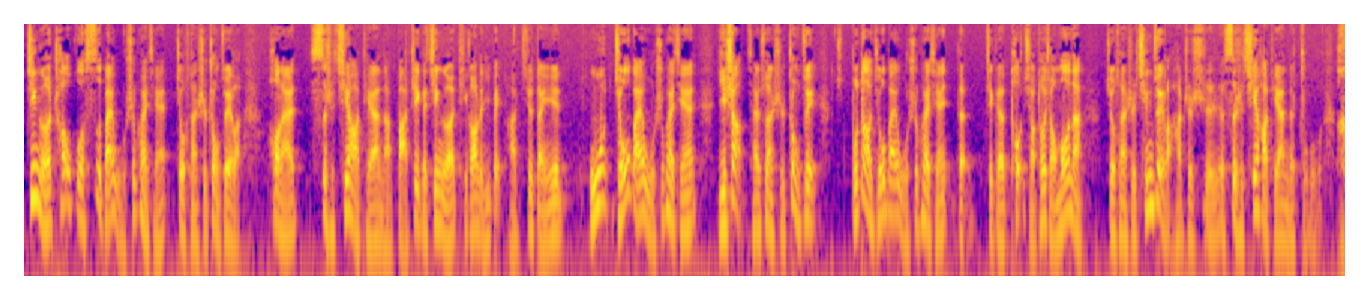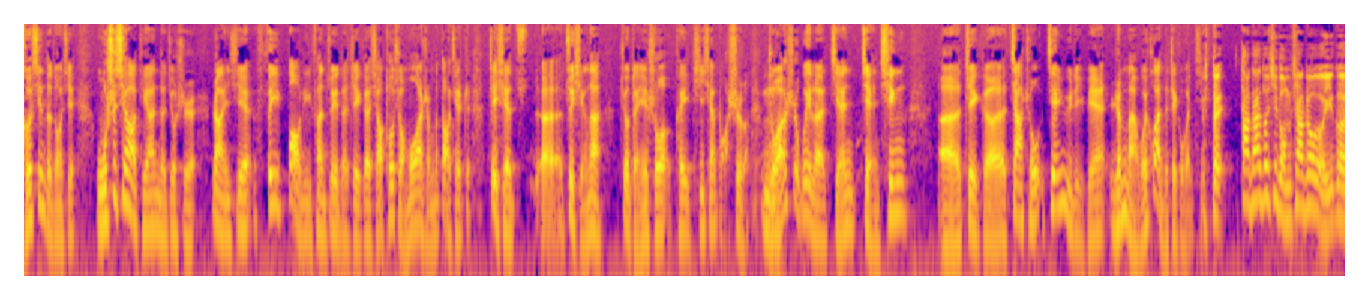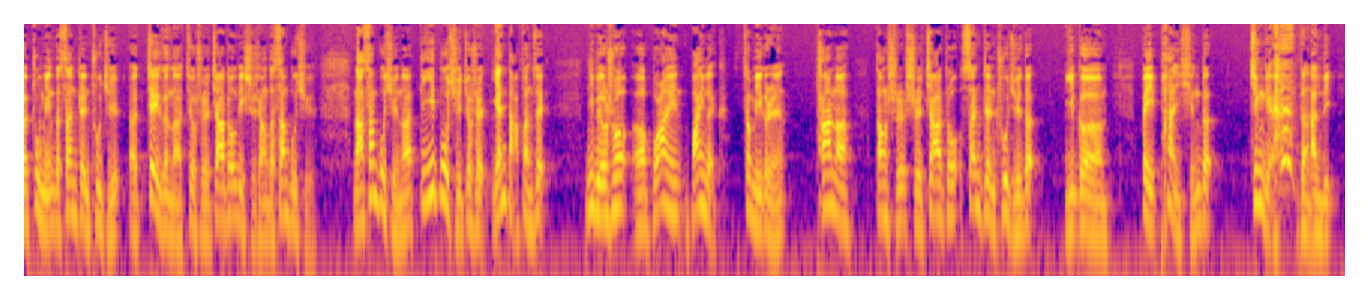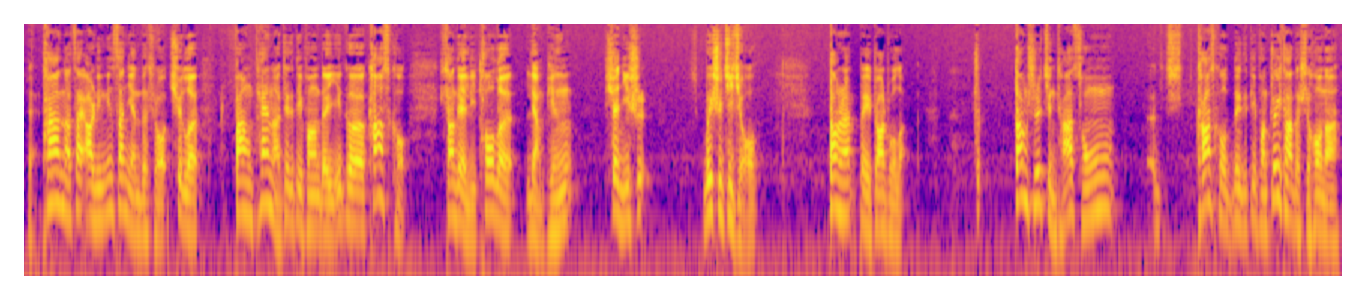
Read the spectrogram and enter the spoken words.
金额超过四百五十块钱就算是重罪了，后来四十七号提案呢，把这个金额提高了一倍啊，就等于。五九百五十块钱以上才算是重罪，不到九百五十块钱的这个偷小偷小摸呢，就算是轻罪了哈。这是四十七号提案的主核心的东西。五十七号提案的就是让一些非暴力犯罪的这个小偷小摸啊、什么盗窃这这些呃罪行呢，就等于说可以提前保释了，主要是为了减减轻。呃，这个加州监狱里边人满为患的这个问题，对，大家都记得我们加州有一个著名的三镇出局，呃，这个呢就是加州历史上的三部曲，哪三部曲呢？第一部曲就是严打犯罪，你比如说，呃，Brian Bilek 这么一个人，他呢当时是加州三镇出局的一个被判刑的经典 的案例。嗯、对，他呢在二零零三年的时候去了 Fontana 这个地方的一个 Costco。商店里偷了两瓶轩尼诗威士忌酒，当然被抓住了。这当时警察从呃 Costco 那个地方追他的时候呢，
